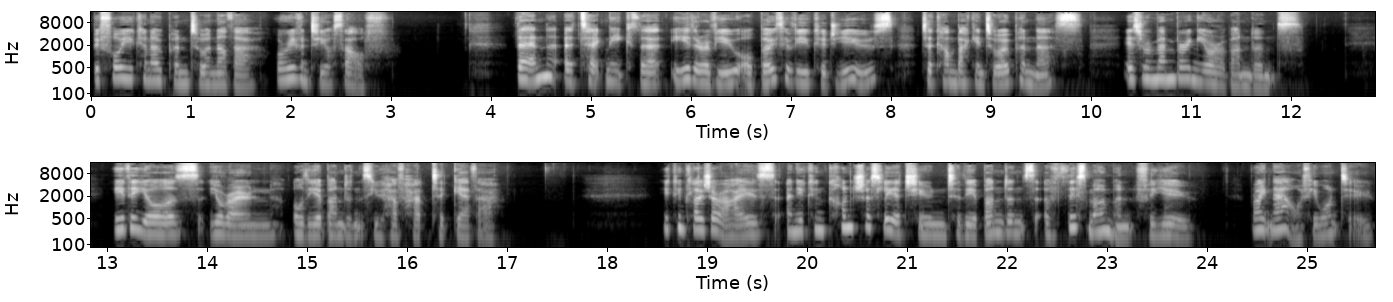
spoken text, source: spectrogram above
before you can open to another or even to yourself. Then, a technique that either of you or both of you could use to come back into openness is remembering your abundance. Either yours, your own, or the abundance you have had together. You can close your eyes and you can consciously attune to the abundance of this moment for you, right now, if you want to.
